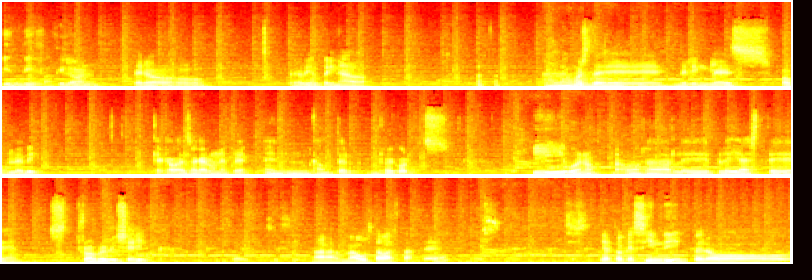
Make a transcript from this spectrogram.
indie facilón, pero, pero bien peinado. Hablamos de, del inglés Pop Levy, que acaba de sacar un EP en Counter Records. Y bueno, vamos a darle play a este Strawberry Shake. Sí, sí, me, me gusta bastante. ¿eh? Es, cierto que es indie, pero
